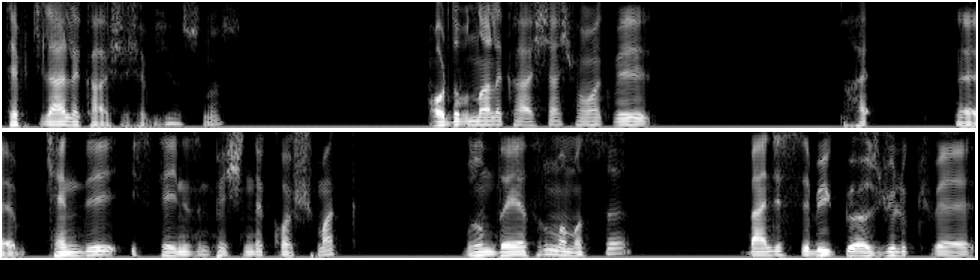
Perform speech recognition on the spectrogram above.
tepkilerle karşılaşabiliyorsunuz. Orada bunlarla karşılaşmamak ve e, kendi isteğinizin peşinde koşmak bunun dayatılmaması bence size büyük bir özgürlük ve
